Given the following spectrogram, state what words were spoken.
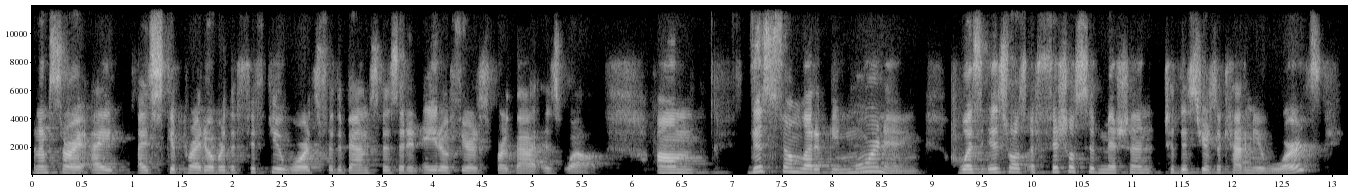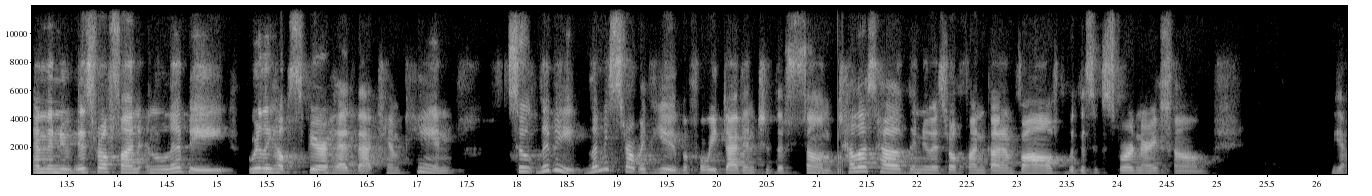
And I'm sorry, I, I skipped right over the 50 awards for the band's visit and eight Ophirs for that as well. Um, this film, Let It Be Morning, was Israel's official submission to this year's Academy Awards. And the New Israel Fund and Libby really helped spearhead that campaign. So Libby, let me start with you before we dive into the film. Tell us how the New Israel Fund got involved with this extraordinary film yeah,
